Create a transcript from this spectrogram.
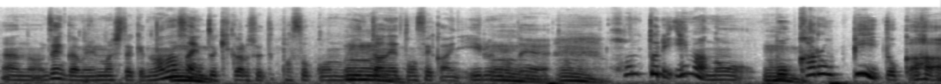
うん、あの前回も言いましたけど7歳の時からそうやってパソコンのインターネットの世界にいるので、うん。うん、本当に今のボカロ P とか、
